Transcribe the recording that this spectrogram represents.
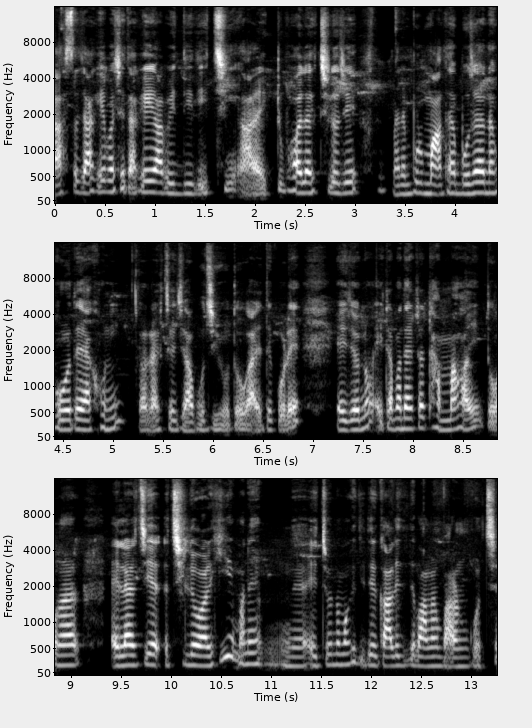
রাস্তা যাকে পাচ্ছে তাকেই আবির দিয়ে দিচ্ছি। আর একটু ভয় লাগছিল যে মানে পুরো মাথায় বোঝায় না করতে এখনই। কারণ একটা যাব যেহেতু গাড়িতে করে এই জন্য এটা আমাদের একটা ঠাম্মা হয়। তো ওনার অ্যালার্জি ছিল আর কি মানে এর জন্য আমাকে দিতে, গালি দিতে বারণ বারণ করছে।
